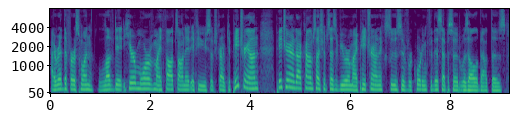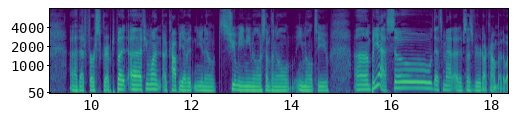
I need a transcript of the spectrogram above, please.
I read the first one, loved it. Hear more of my thoughts on it if you subscribe to Patreon. Patreon.com slash obsessive viewer. My Patreon exclusive recording for this episode was all about those, uh, that first script. But, uh, if you want a copy of it, you know, shoot me an email or something. I'll email it to you. Um, but yeah, so that's Matt at obsessiveviewer.com, by the way.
